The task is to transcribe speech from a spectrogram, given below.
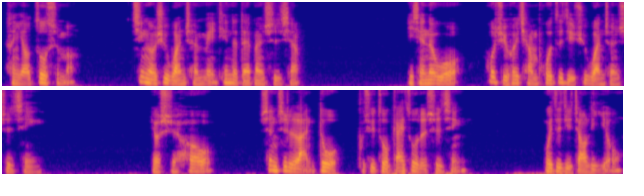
和要做什么，进而去完成每天的待办事项。以前的我，或许会强迫自己去完成事情，有时候甚至懒惰。不去做该做的事情，为自己找理由，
